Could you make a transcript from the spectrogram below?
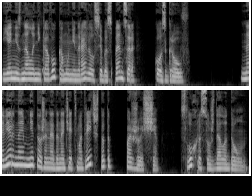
Я не знала никого, кому не нравился бы Спенсер Косгроув. «Наверное, мне тоже надо начать смотреть что-то пожестче», — слух рассуждала Доун.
